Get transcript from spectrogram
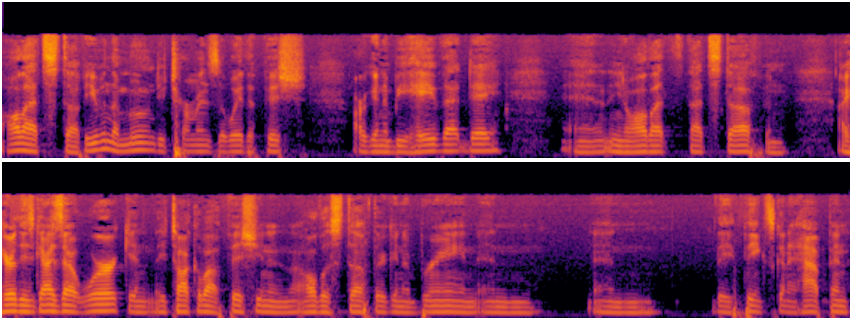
all that stuff. Even the moon determines the way the fish are going to behave that day, and you know all that that stuff. And I hear these guys at work, and they talk about fishing and all the stuff they're going to bring, and and, and they think it's going to happen.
